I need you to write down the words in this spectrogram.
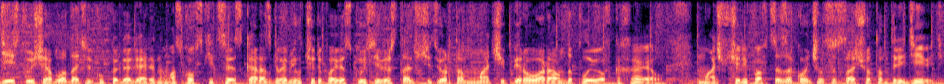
Действующий обладатель Кубка Гагарина, московский ЦСКА, разгромил Череповецкую Северсталь в четвертом матче первого раунда плей-офф КХЛ. Матч в Череповце закончился со счетом 3-9.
